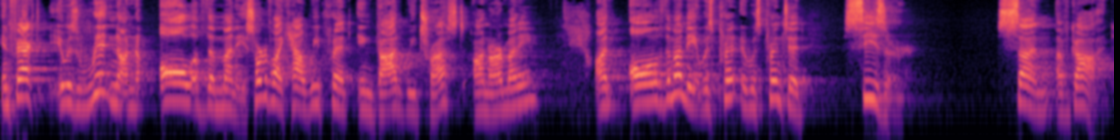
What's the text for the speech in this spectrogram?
In fact, it was written on all of the money, sort of like how we print in God we trust on our money. On all of the money, it was, print, it was printed Caesar, Son of God.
